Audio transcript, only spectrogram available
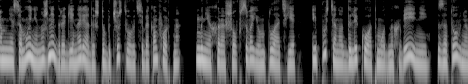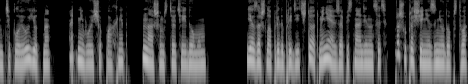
А мне самой не нужны дорогие наряды, чтобы чувствовать себя комфортно. Мне хорошо в своем платье. И пусть оно далеко от модных веяний, зато в нем тепло и уютно. От него еще пахнет нашим с тетей домом. Я зашла предупредить, что отменяю запись на одиннадцать. Прошу прощения за неудобство.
